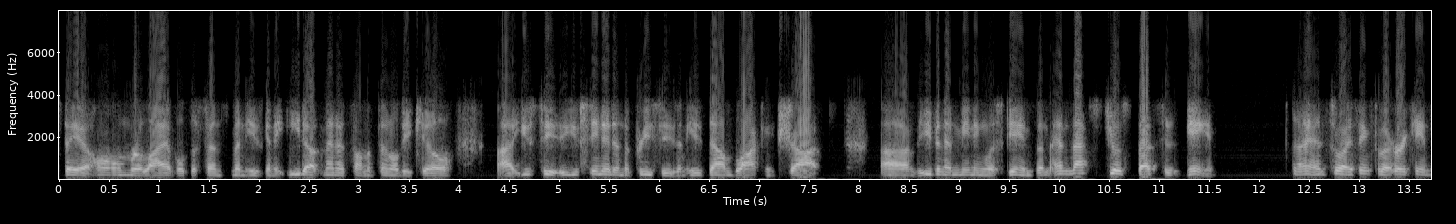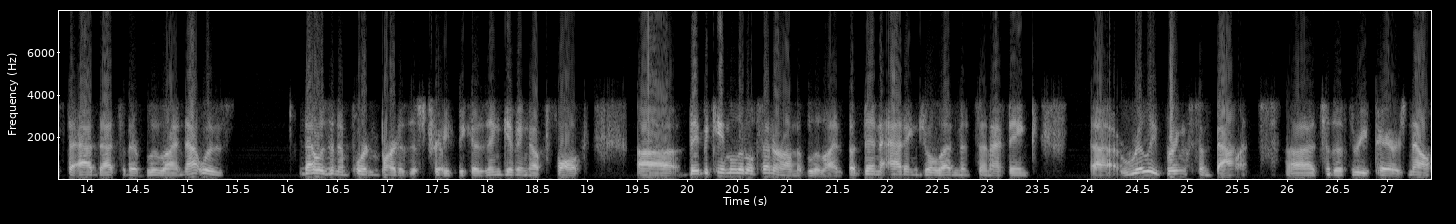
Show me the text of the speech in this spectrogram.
stay-at-home, reliable defenseman. He's going to eat up minutes on the penalty kill. Uh, you see, you've seen it in the preseason. He's down blocking shots, uh, even in meaningless games, and and that's just that's his game. And so I think for the Hurricanes to add that to their blue line, that was that was an important part of this trade because in giving up Faulk, uh, they became a little thinner on the blue line. But then adding Joel Edmundson, I think, uh, really brings some balance uh, to the three pairs. Now,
